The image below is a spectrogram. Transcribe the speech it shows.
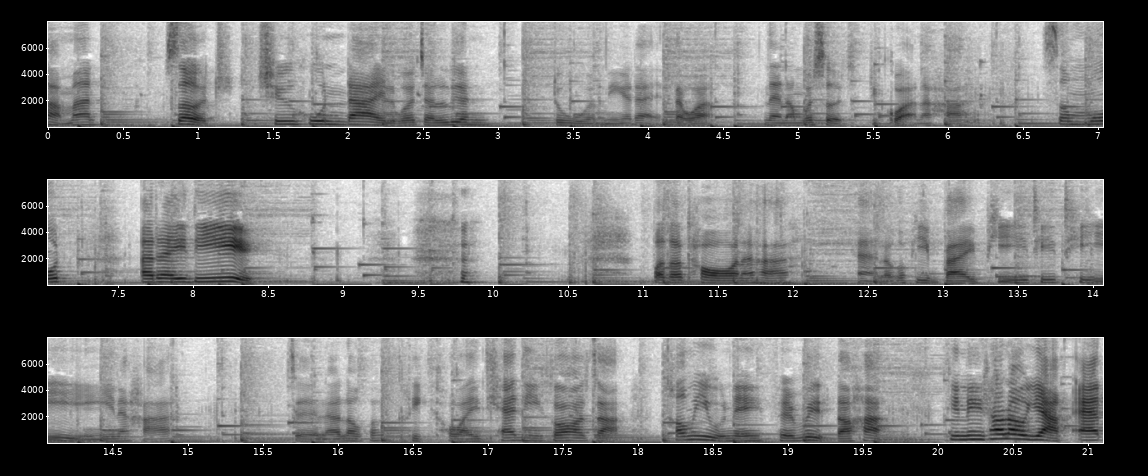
สามารถ search ชื่อหุ้นได้หรือว่าจะเลื่อนดูแบบนี้ก็ได้ แต่ว่าแนะนำว่า search ดีกว่านะคะ สมมุติอะไรดีปตทนะคะ อ่าแล้วก็พิมพ์ไป PTT อย่างนี้นะคะ เจอแล้วเราก็คลิกเข้าไว้แค่นี้ก็จะเข้ามาอยู่ใน favorite แล้วค่ะ ทีนี้ถ้าเราอยากแอด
